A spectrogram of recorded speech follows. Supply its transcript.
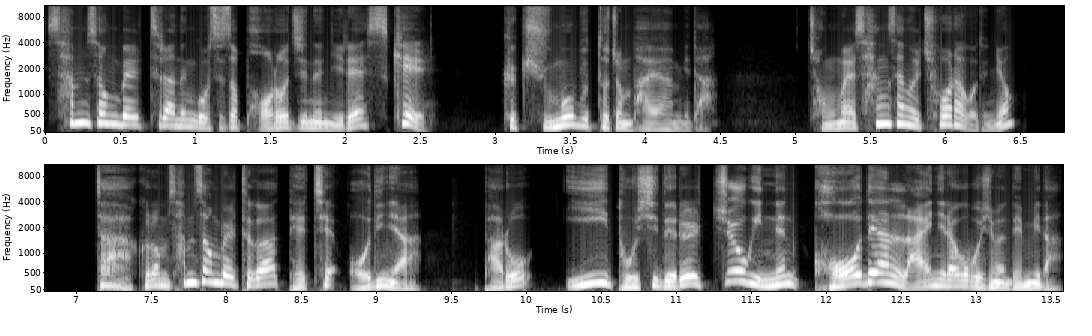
삼성벨트라는 곳에서 벌어지는 일의 스케일, 그 규모부터 좀 봐야 합니다. 정말 상상을 초월하거든요. 자, 그럼 삼성벨트가 대체 어디냐? 바로 이 도시들을 쭉 잇는 거대한 라인이라고 보시면 됩니다.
